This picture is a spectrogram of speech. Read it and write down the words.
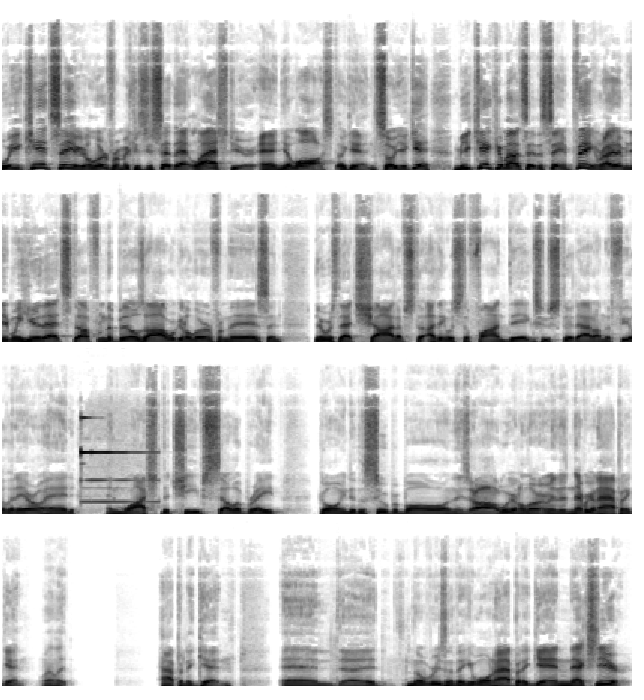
Well, you can't say you're going to learn from it because you said that last year and you lost again. So you can't. I mean, you can't come out and say the same thing, right? I mean, didn't we hear that stuff from the Bills? Ah, we're going to learn from this, and there was that shot of I think it was Stefon Diggs who stood out on the field at Arrowhead and watched the Chiefs celebrate going to the Super Bowl, and they said, "Oh, we're going to learn. I mean, it's never going to happen again." Well, it happened again, and uh, it's no reason to think it won't happen again next year.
